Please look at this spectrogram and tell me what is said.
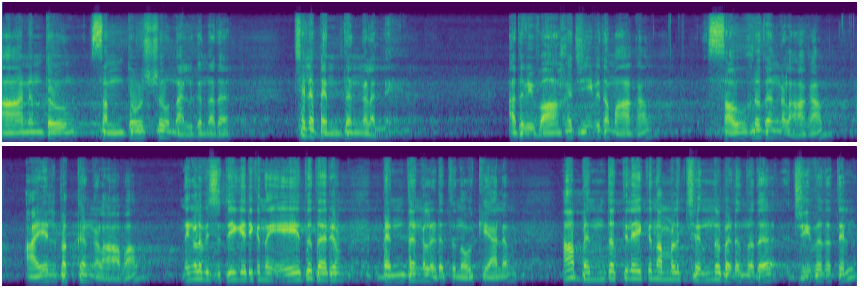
ആനന്ദവും സന്തോഷവും നൽകുന്നത് ചില ബന്ധങ്ങളല്ലേ? അത് വിവാഹ ജീവിതമാകാം സൗഹൃദങ്ങളാകാം അയൽപക്കങ്ങളാവാം. നിങ്ങൾ വിശദീകരിക്കുന്ന ഏത് തരം ബന്ധങ്ങൾ എടുത്തു നോക്കിയാലും ആ ബന്ധത്തിലേക്ക് നമ്മൾ ചെന്നുപെടുന്നത് ജീവിതത്തിൽ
